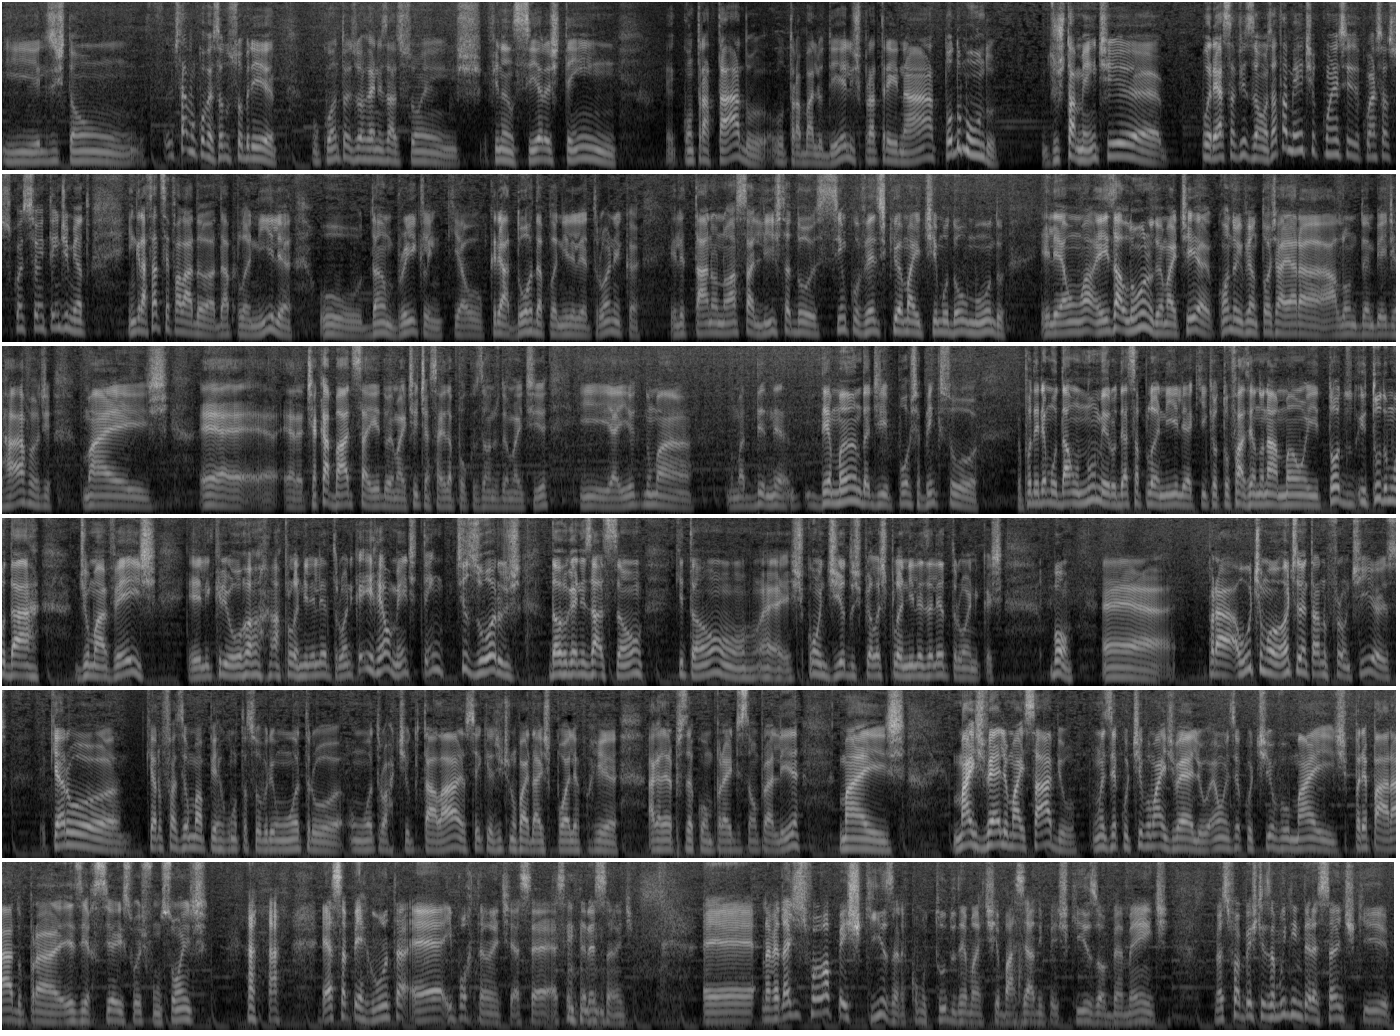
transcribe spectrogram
E eles estão. Eles estavam conversando sobre o quanto as organizações financeiras têm eh, contratado o trabalho deles para treinar todo mundo. Justamente eh, por essa visão, exatamente com esse, com, essa, com esse seu entendimento. Engraçado você falar da, da planilha, o Dan Bricklin, que é o criador da planilha eletrônica, ele está na nossa lista dos cinco vezes que o MIT mudou o mundo. Ele é um ex-aluno do MIT, quando inventou já era aluno do MBA de Harvard, mas é, era, tinha acabado de sair do MIT, tinha saído há poucos anos do MIT, e aí numa, numa de, né, demanda de, poxa, bem que sou eu poderia mudar um número dessa planilha aqui que eu estou fazendo na mão e, todo, e tudo mudar de uma vez. Ele criou a planilha eletrônica e realmente tem tesouros da organização que estão é, escondidos pelas planilhas eletrônicas. Bom, é, para último, antes de eu entrar no Frontiers, quero, quero fazer uma pergunta sobre um outro, um outro artigo que está lá. Eu sei que a gente não vai dar spoiler porque a galera precisa comprar a edição para ler, mas mais velho, mais sábio, um executivo mais velho é um executivo mais preparado para exercer as suas funções? essa pergunta é importante, essa é, essa é interessante. é, na verdade, isso foi uma pesquisa, né, como tudo da MIT, baseado em pesquisa, obviamente, mas foi uma pesquisa muito interessante que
